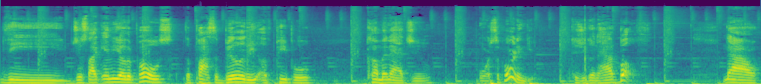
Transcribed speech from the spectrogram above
the just like any other post, the possibility of people coming at you or supporting you because you're going to have both. Now,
